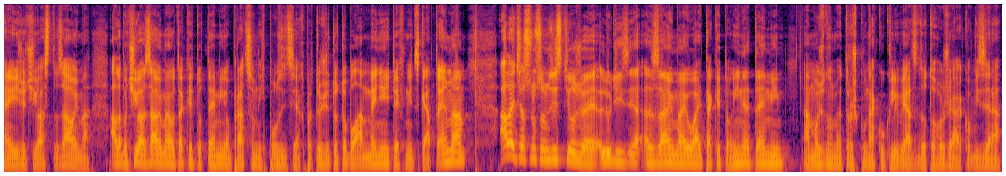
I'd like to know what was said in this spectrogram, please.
hej, že či vás to zaujíma. Alebo či vás zaujímajú takéto témy o pracovných pozíciách, pretože toto bola menej technická téma, ale časom som zistil, že ľudí zaujímajú aj takéto iné témy a možno sme trošku nakúkli viac do toho, že ako vyzerá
